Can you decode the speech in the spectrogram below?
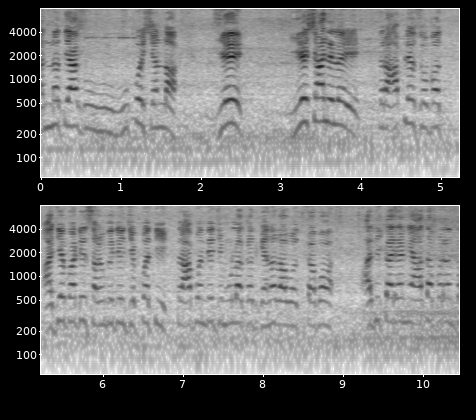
अन्नत्याग उपोषणला जे यश आलेलं आहे तर आपल्यासोबत अजय पाटील साळुंके त्यांचे पती. तर आपण त्यांची मुलाखत घेणार आहोत. का बा? अधिकाऱ्यांनी आतापर्यंत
